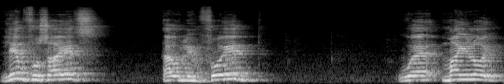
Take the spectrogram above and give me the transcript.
lymphocytes أو lymphoid و myeloid.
